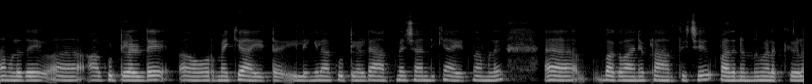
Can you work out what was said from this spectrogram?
നമ്മളത് ആ കുട്ടികളുടെ ഓർമ്മയ്ക്കായിട്ട് ഇല്ലെങ്കിൽ ആ കുട്ടികളുടെ ആത്മശാന്തിക്കായിട്ട് നമ്മൾ ഭഗവാനെ പ്രാർത്ഥിച്ച് പതിനൊന്ന് വിളക്കുകൾ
